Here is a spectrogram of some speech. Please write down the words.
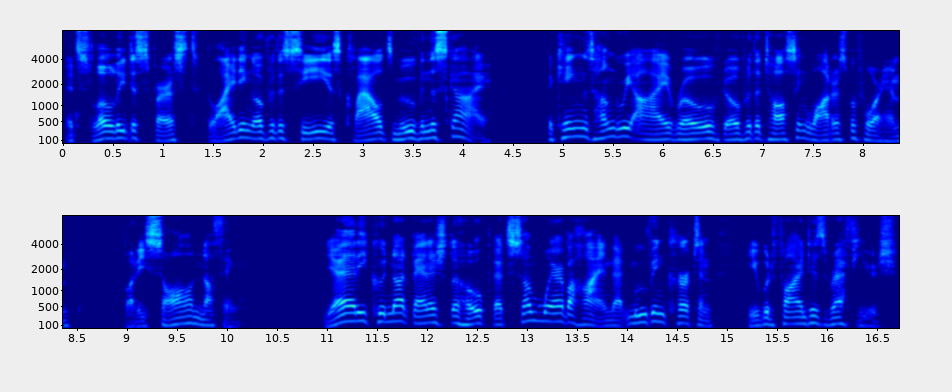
It slowly dispersed, gliding over the sea as clouds move in the sky. The king's hungry eye roved over the tossing waters before him, but he saw nothing. Yet he could not banish the hope that somewhere behind that moving curtain he would find his refuge.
